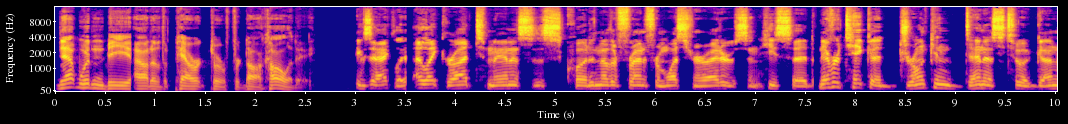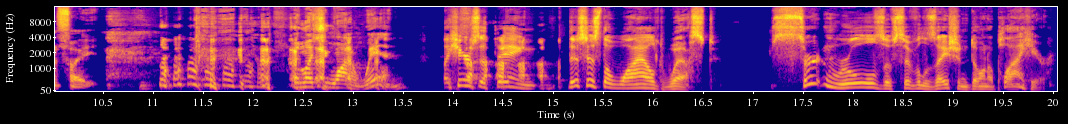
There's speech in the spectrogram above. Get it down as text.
That wouldn't be out of the character for Doc Holliday. Exactly. I like Rod Timanus' quote, another friend from Western Writers, and he said, Never take a drunken dentist to a gunfight. Unless you want to win. Here's the thing this is the Wild West. Certain rules of civilization don't apply here.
